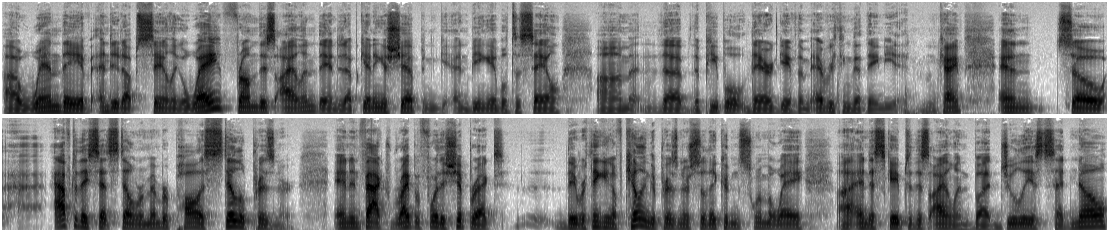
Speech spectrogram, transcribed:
uh, when they have ended up sailing away from this island, they ended up getting a ship and, and being able to sail. Um, the the people there gave them everything that they needed. Okay, and so after they set sail, remember Paul is still a prisoner, and in fact, right before the shipwrecked, they were thinking of killing the prisoners so they couldn't swim away uh, and escape to this island. But Julius said no,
